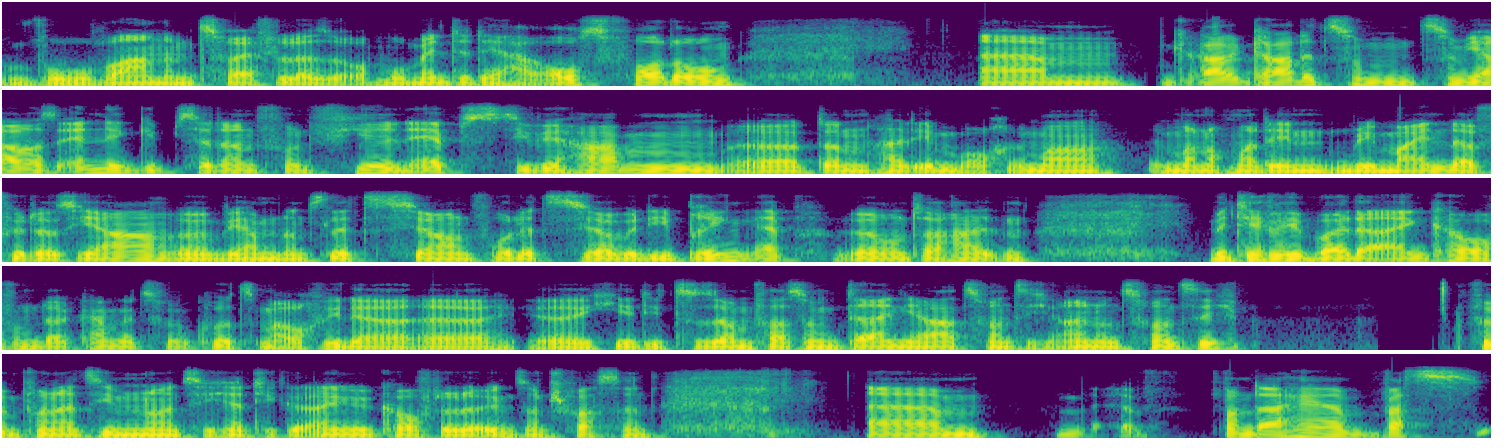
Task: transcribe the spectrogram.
wo waren im Zweifel also auch Momente der Herausforderung? Ähm, Gerade zum, zum Jahresende gibt es ja dann von vielen Apps, die wir haben, äh, dann halt eben auch immer, immer nochmal den Reminder für das Jahr. Äh, wir haben uns letztes Jahr und vorletztes Jahr über die Bring-App äh, unterhalten, mit der wir beide einkaufen. Da kam jetzt vor kurzem auch wieder äh, äh, hier die Zusammenfassung Dein Jahr 2021. 597 Artikel eingekauft oder irgendein so Schwachsinn. Ähm, von daher, was,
